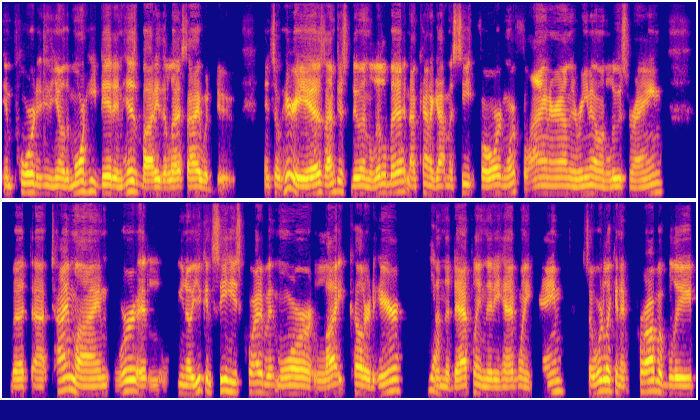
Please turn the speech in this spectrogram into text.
imported, you know, the more he did in his body, the less I would do. And so here he is. I'm just doing a little bit, and I've kind of got my seat forward, and we're flying around the arena on loose rein. But uh, timeline, we're at, you know, you can see he's quite a bit more light colored here. Yeah. than the Dappling that he had when he came. So we're looking at probably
